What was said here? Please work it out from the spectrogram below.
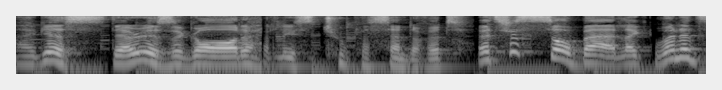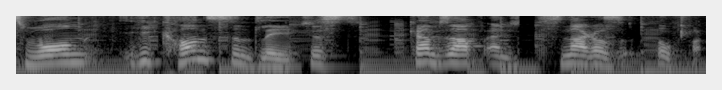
I guess there is a god. At least 2% of it. It's just so bad. Like, when it's warm, he constantly just comes up and snuggles. Oh, fuck.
